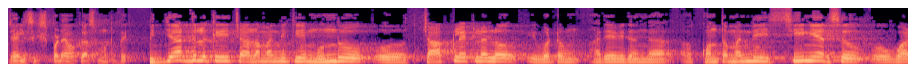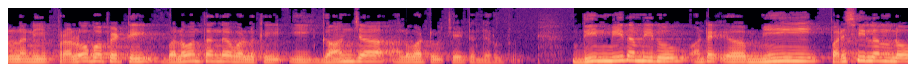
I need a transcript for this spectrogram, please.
జైలు శిక్ష పడే అవకాశం ఉంటుంది. విద్యార్థులకి చాలామందికి ముందు చాక్లెట్లలో ఇవ్వటం అదేవిధంగా కొంతమంది సీనియర్స్ వాళ్ళని ప్రలోభపెట్టి బలవంతంగా వాళ్ళకి ఈ గాంజా అలవాటు చేయటం జరుగుతుంది. దీని మీద మీరు అంటే మీ పరిశీలనలో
